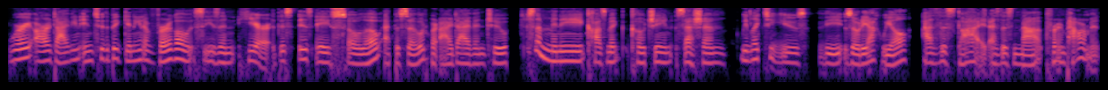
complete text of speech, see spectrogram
we are diving into the beginning of Virgo season here. This is a solo episode where I dive into just a mini cosmic coaching session. We like to use the zodiac wheel as this guide, as this map for empowerment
